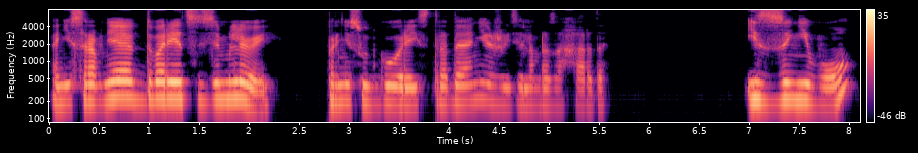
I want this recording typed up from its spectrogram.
Они сравняют дворец с землей, принесут горе и страдания жителям Розахарда». «Из-за него?»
